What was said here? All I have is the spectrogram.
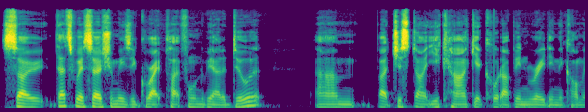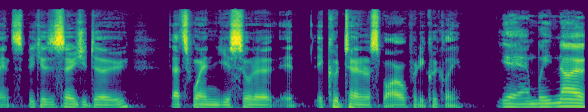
So that's where social media is a great platform to be able to do it. Um, but just don't you can't get caught up in reading the comments because as soon as you do, that's when you sort of it, it could turn in a spiral pretty quickly. Yeah, and we know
